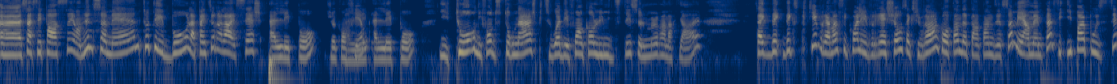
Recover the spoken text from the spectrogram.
euh, ça s'est passé en une semaine, tout est beau, la peinture a l'air sèche, elle l'est pas, je confirme, elle l'est pas. Ils tournent, ils font du tournage, puis tu vois des fois encore l'humidité sur le mur en arrière. Fait que d'expliquer vraiment c'est quoi les vraies choses. Fait que je suis vraiment contente de t'entendre dire ça, mais en même temps, c'est hyper positif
